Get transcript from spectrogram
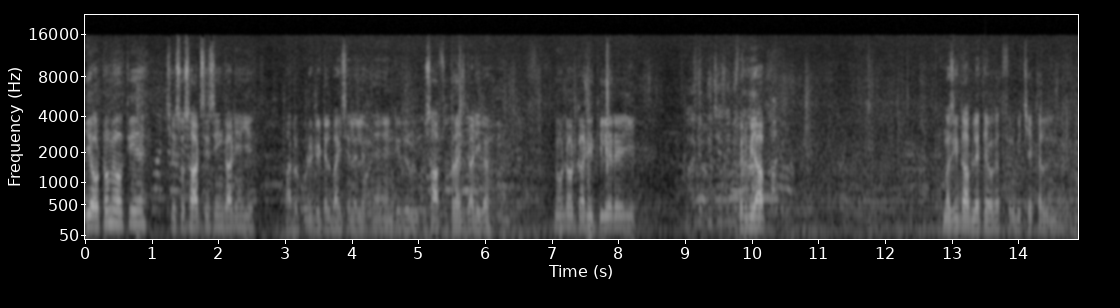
ये ऑटो में होती है। 660 सीसी की गाड़ियाँ ये। पार्लर पूरी डिटेल भाई से ले लेते हैं। इंटीरियर बिल्कुल साफ़ सुथरा है इस गाड़ी का। नो डाउट गाड़ी क्लियर है ये। फिर भी आप मज़ीद आप लेते वक्त फिर भी चेक कर लें गाड़ी को।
